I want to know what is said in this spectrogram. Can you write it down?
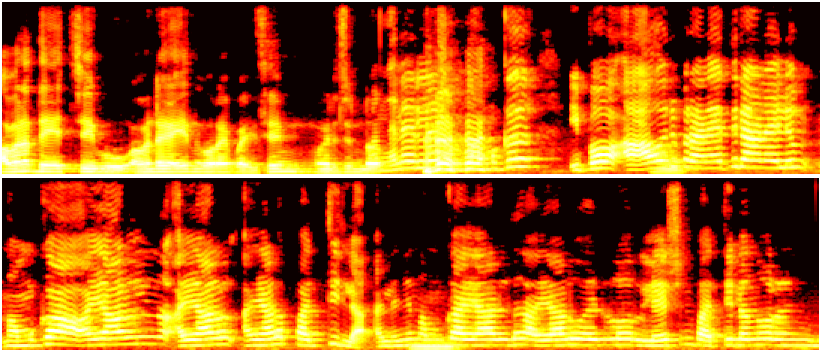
അവനെ തേച്ച് പോവും അവന്റെ കയ്യിൽ നിന്ന് കുറെ പൈസയും മേടിച്ചിട്ടുണ്ടോ? അങ്ങനെയല്ല നമുക്ക് ഇപ്പോ ആ ഒരു പ്രണയത്തിലാണേലും നമുക്ക് അയാൾ അയാൾ അയാളെ പറ്റില്ല. അല്ലെങ്കിൽ നമുക്ക് അയാളുടെ അയാളുമായിട്ടുള്ള റിലേഷൻ പറ്റില്ലെന്ന് പറഞ്ഞ്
